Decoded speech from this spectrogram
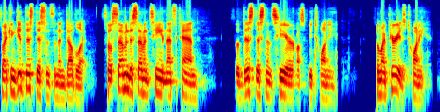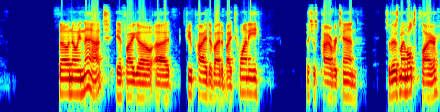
So I can get this distance and then double it. So 7 to 17, that's 10. So this distance here must be 20. So my period's 20. So knowing that, if I go uh, 2 pi divided by 20, that's just pi over 10. So there's my multiplier,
